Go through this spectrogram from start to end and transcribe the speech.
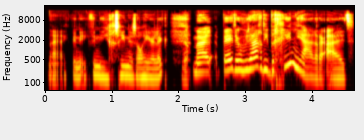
Nou ja, ik vind, ik vind die geschiedenis al heerlijk. Ja. Maar Peter, hoe zagen die beginjaren eruit?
